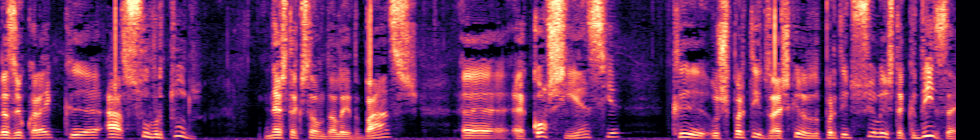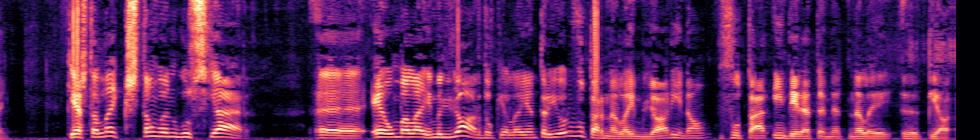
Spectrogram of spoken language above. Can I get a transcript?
mas eu creio que há, sobretudo, nesta questão da lei de bases, a, a consciência que os partidos à esquerda do Partido Socialista que dizem que esta lei que estão a negociar uh, é uma lei melhor do que a lei anterior, votar na lei melhor e não votar indiretamente na lei uh, pior.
